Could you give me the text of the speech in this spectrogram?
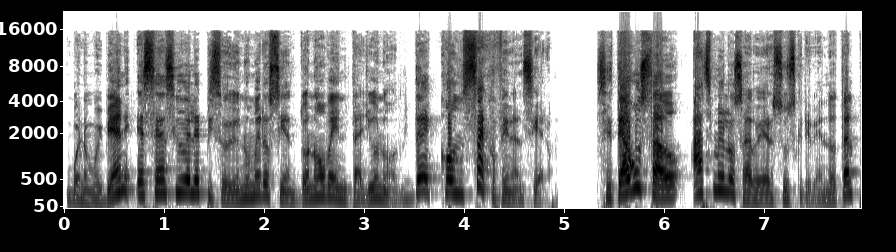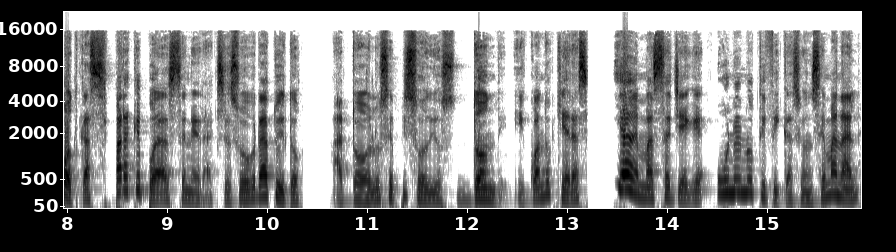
Bueno, muy bien, este ha sido el episodio número 191 de Consejo Financiero. Si te ha gustado, házmelo saber suscribiéndote al podcast para que puedas tener acceso gratuito a todos los episodios donde y cuando quieras y además te llegue una notificación semanal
